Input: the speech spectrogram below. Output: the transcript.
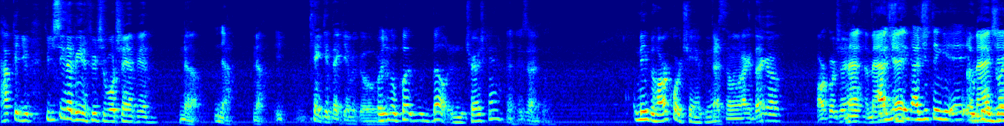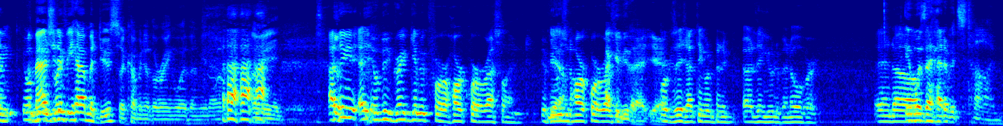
How could you? Could you see that being a future world champion? No, no. No. You can't get that gimmick over. Where's you gonna put the belt in the trash can? Yeah, exactly. Maybe hardcore champion. That's the only one I can think of. Hardcore Ma- champion. I just imagine, think I just think it, it would be imagine, great- it would be a imagine if great- he had Medusa coming to the ring with him. You know, I mean, I think it, it would be a great gimmick for hardcore wrestling. If he Yeah. was in hardcore wrestling, I wrestling give you that. Yeah. organization, I think it would have been. A, I think it would have been over. And uh, it was ahead of its time.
